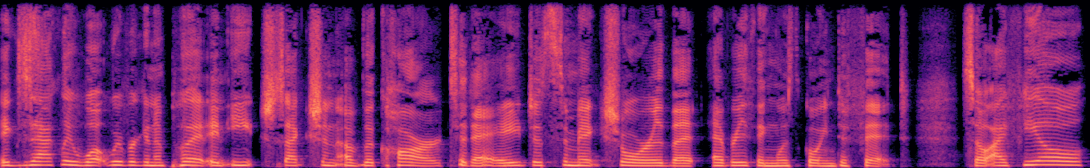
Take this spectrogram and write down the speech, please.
exactly what we were going to put in each section of the car today just to make sure that everything was going to fit. So I feel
